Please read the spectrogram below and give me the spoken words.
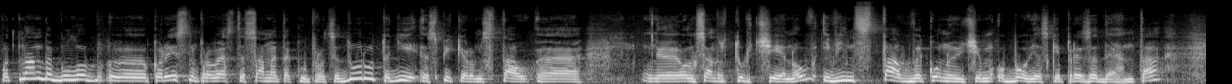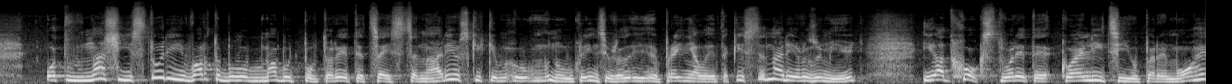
От нам би було б е, корисно провести саме таку процедуру. Тоді спікером став. Олександр Турчинов, і він став виконуючим обов'язки президента. От в нашій історії варто було мабуть, повторити цей сценарій, оскільки ну, українці вже е, прийняли такий сценарій, розуміють. І адхок створити коаліцію перемоги.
